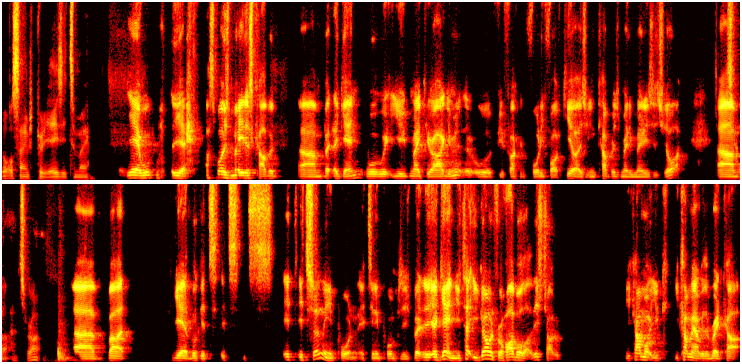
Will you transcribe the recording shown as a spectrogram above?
all seems pretty easy to me. Yeah, well, yeah, I suppose meters covered. Um, but again, well, you make your argument that, well, if you're fucking 45 kilos, you can cover as many meters as you like. Um, that's right. That's right. Uh, but yeah, look, it's it's it's it, it's certainly important. It's an important position. But again, you take you go in for a high ball like this, Chubby. You come out you you come out with a red card.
